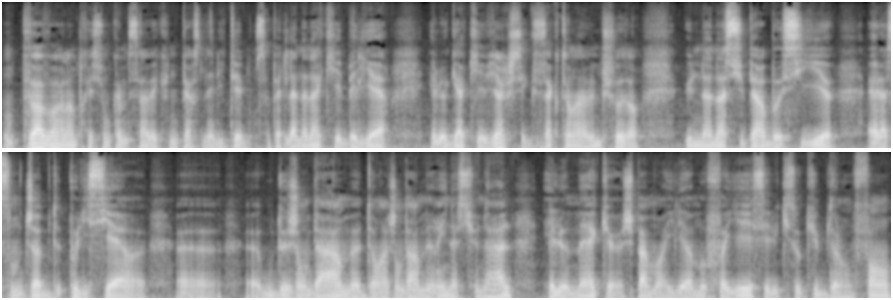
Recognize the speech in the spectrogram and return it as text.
on peut avoir l'impression comme ça avec une personnalité. Bon, ça peut être la nana qui est bélière et le gars qui est vierge, c'est exactement la même chose. Hein. Une nana super bossy, euh, elle a son job de policière euh, euh, ou de gendarme dans la gendarmerie nationale. Et le mec, je sais pas moi, il est homme au foyer, c'est lui qui s'occupe de l'enfant,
